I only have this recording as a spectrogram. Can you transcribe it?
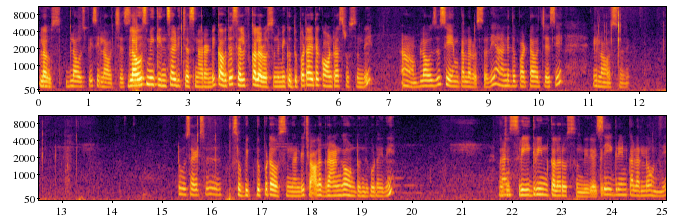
బ్లౌజ్ బ్లౌజ్ పీస్ ఇలా వచ్చేసి బ్లౌజ్ మీకు ఇన్సైడ్ ఇచ్చేస్తున్నారండి. కాకపోతే సెల్ఫ్ కలర్ వస్తుంది. మీకు దుప్పటా అయితే కాంట్రాస్ట్ వస్తుంది. బ్లౌజ్ సేమ్ కలర్ వస్తుంది. అండ్ దుపట్టా వచ్చేసి ఇలా వస్తుంది. Two sides so big dupatta వస్తుందండి. చాలా గ్రాండ్గా ఉంటుంది కూడా ఇది. కొంచెం శ్రీ గ్రీన్ కలర్ వస్తుంది ఇది అయితే. సీ గ్రీన్ కలర్లో ఉంది.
